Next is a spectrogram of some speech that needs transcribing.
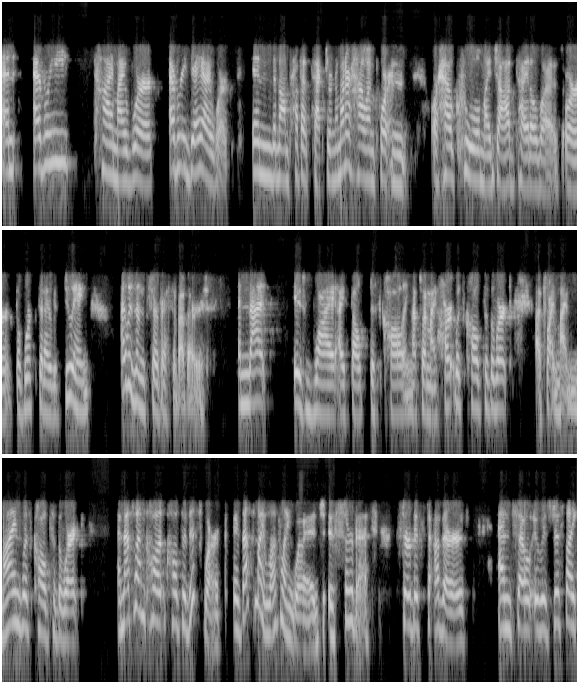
And every time I work, every day I worked in the nonprofit sector, no matter how important or how cool my job title was or the work that I was doing, I was in service of others. And that is why I felt this calling. That's why my heart was called to the work. That's why my mind was called to the work. And that's why I'm called, called to this work is that's my love language is service, service to others. And so it was just like,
